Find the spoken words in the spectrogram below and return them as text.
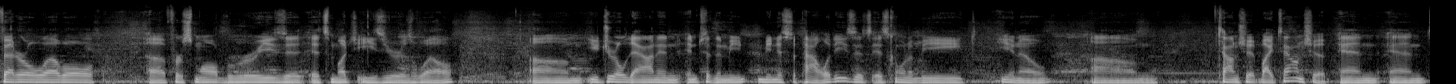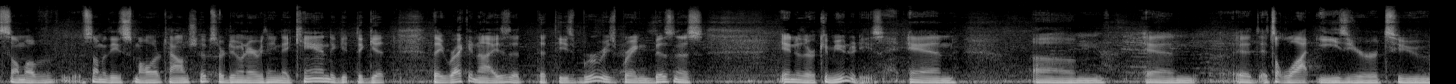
federal level uh, for small breweries, it, it's much easier as well. Um, you drill down in, into the mu- municipalities, it's, it's going to be, you know, um, township by township, and and some of some of these smaller townships are doing everything they can to get to get. They recognize that that these breweries bring business into their communities, and um, and it, it's a lot easier to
